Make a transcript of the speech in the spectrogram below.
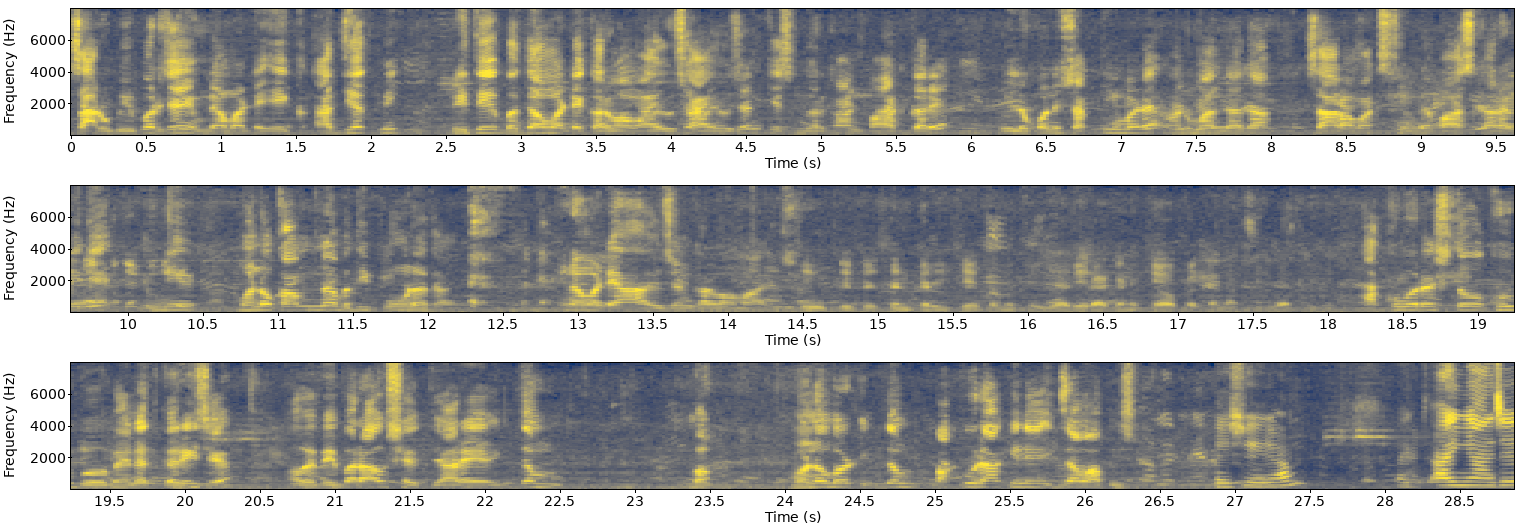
સારું પેપર છે. એમના માટે એક આધ્યાત્મિક રીતે બધા માટે કરવામાં આવ્યું છે આયોજન કે સુંદરકાંડ પાઠ કરે એ લોકોને શક્તિ મળે. હનુમાન દાદા સારા માર્ક્સથી એમને પાસ કરાવી દે. એમની મનોકામના બધી પૂર્ણ થાય. એના માટે આ આયોજન કરવામાં આવ્યું છે. પ્રિપેરેશન કરી છે? તમે તૈયારી રાખીને કેવા પ્રકારના આશીર્વાદ આખું વર્ષ તો ખૂબ મહેનત કરી છે. હવે પેપર આવશે ત્યારે એકદમ બ- મનોબળ એકદમ પાક્કું રાખીને એક્ઝામ આપીશું. જય શ્રી રામ. અહીંયા આજે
